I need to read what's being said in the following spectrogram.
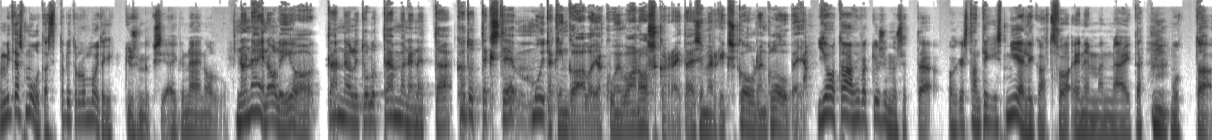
No mitäs muuta? Sitten oli tullut muitakin kysymyksiä, eikö näin ollut? No näin oli joo. Tänne oli tullut tämmöinen, että katsotteko te muitakin gaaloja kuin vaan Oscareita, esimerkiksi Golden Globeja? Joo, tämä on hyvä kysymys, että oikeastaan tekisi mieli katsoa enemmän näitä mm. mutta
